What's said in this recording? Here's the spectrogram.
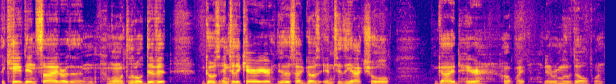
The caved in side or the one with the little divot goes into the carrier. The other side goes into the actual guide here. Oh wait, didn't remove the old one.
